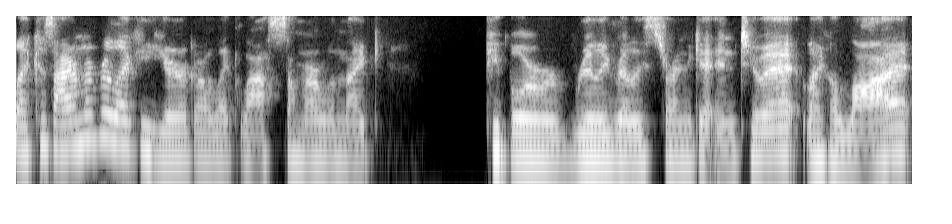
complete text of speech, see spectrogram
like because I remember like a year ago, like last summer when like people were really, really starting to get into it, like a lot.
